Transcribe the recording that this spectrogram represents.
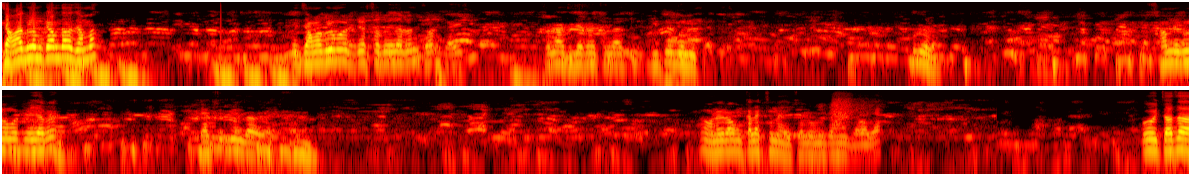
জামাগুলো কেমন দাম জামা? এই জামাগুলো আমার দেড়শো পেয়ে যাবেন সব গাইস চলে আসি যেখানে চলে আসি দ্বিতীয় গলিতে বুঝলো? সামনেগুলো আমার পেয়ে যাবে অনেক রকম কালেকশন আছে, চলো অন্য টাইমে যাওয়া যাক। ওই চাচা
